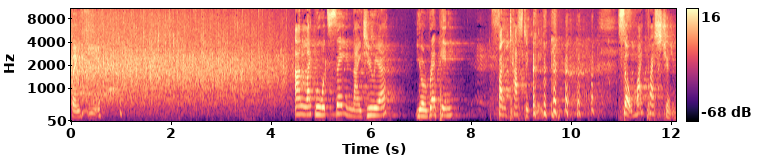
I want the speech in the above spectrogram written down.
Thank you. And like we would say in Nigeria, you're repping fantastically. so, my question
